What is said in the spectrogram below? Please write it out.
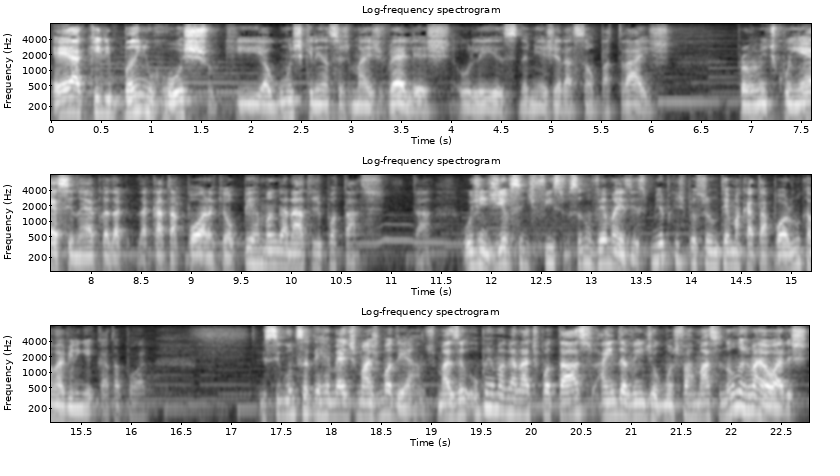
é aquele banho roxo que algumas crianças mais velhas, ou leia-se da minha geração para trás, provavelmente conhecem na época da, da catapora, que é o permanganato de potássio. Tá? Hoje em dia você é difícil, você não vê mais isso. Primeiro porque as pessoas não têm uma catapora, nunca mais vi ninguém com catapora. E segundo, você tem remédios mais modernos. Mas o permanganato de potássio ainda vende em algumas farmácias, não nas maiores,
